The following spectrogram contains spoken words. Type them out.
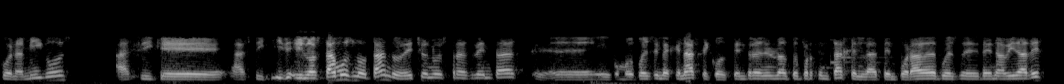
con amigos, así que, así, y, y lo estamos notando, de hecho nuestras ventas, eh, como puedes imaginar, se concentran en un alto porcentaje en la temporada pues, de, de Navidades,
